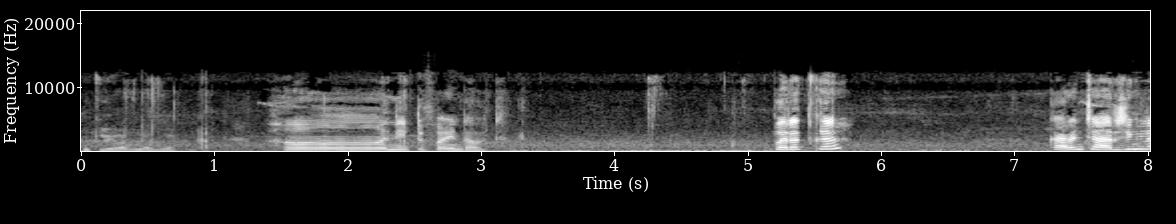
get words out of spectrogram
कुठली हां नीड टू फाइंड आउट परत कर. कारण चार्जिंगला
